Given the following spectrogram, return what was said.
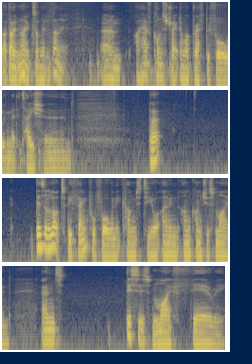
I don't know because I've never done it. Um, I have concentrated on my breath before with meditation and but there's a lot to be thankful for when it comes to your own unconscious mind. And this is my theory.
